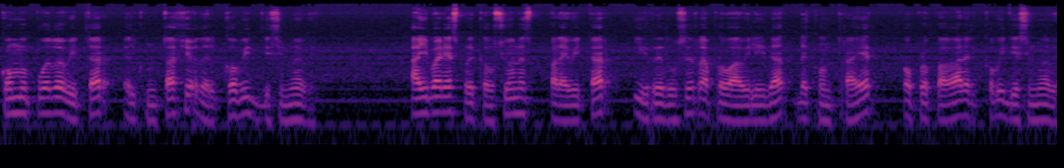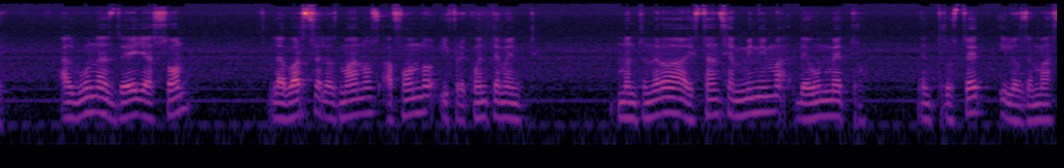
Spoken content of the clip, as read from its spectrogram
¿Cómo puedo evitar el contagio del COVID-19? Hay varias precauciones para evitar y reducir la probabilidad de contraer o propagar el COVID-19. Algunas de ellas son lavarse las manos a fondo y frecuentemente, mantener una distancia mínima de un metro entre usted y los demás,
